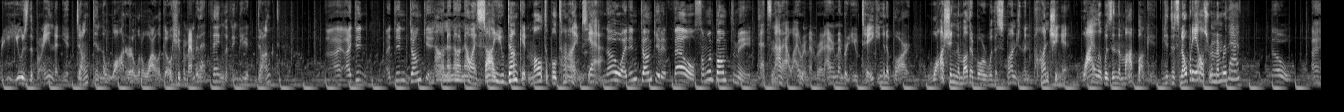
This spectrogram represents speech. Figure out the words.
reuse the brain that you dunked in the water a little while ago. You remember that thing? The thing that you dunked? I, I didn't I didn't dunk it. No, no, no, no. I saw you dunk it multiple times, yeah. No, I didn't dunk it. It fell. Someone bumped me. That's not how I remember it. I remember you taking it apart, washing the motherboard with a sponge, and then punching it while it was in the mop bucket. Does nobody else remember that? No, I,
